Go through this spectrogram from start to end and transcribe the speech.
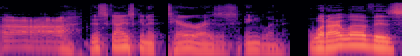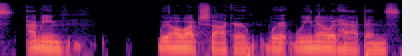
ah, this guy's gonna terrorize England. what I love is, I mean, we all watch soccer. We we know it happens.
